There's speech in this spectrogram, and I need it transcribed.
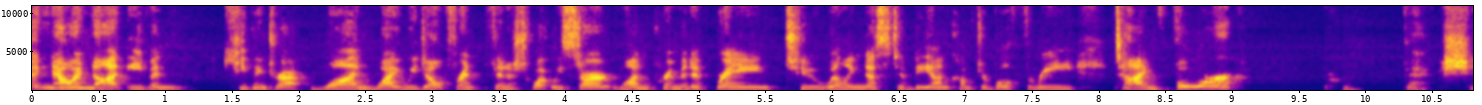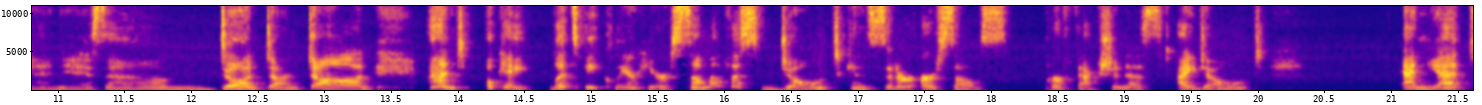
now I'm not even keeping track. One, why we don't finish what we start. One, primitive brain. Two, willingness to be uncomfortable. Three, time. Four, perfectionism. Dun, dun, dun. And okay, let's be clear here. Some of us don't consider ourselves perfectionists. I don't. And yet,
